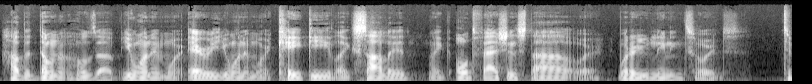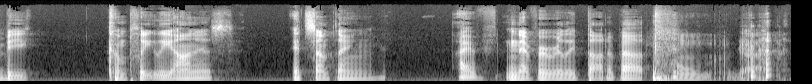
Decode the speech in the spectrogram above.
how the donut holds up, you want it more airy, you want it more cakey, like solid, like old fashioned style, or what are you leaning towards? To be completely honest, it's something I've never really thought about. Oh my god.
